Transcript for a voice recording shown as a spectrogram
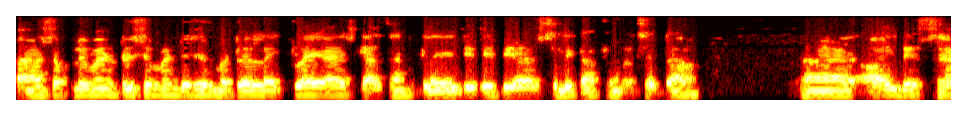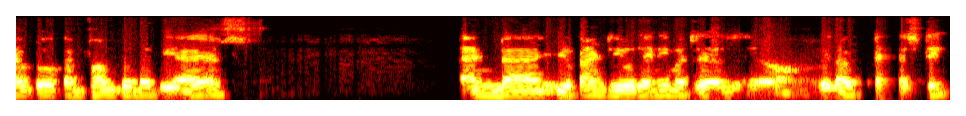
Uh, supplementary cementitious material like fly ash, calcined clay, GGBS, silica fume, etc. Uh, all this have to conform to the BIS and uh, you can't use any material you know, without testing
